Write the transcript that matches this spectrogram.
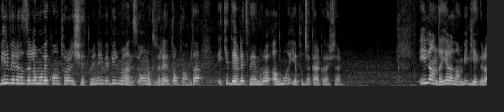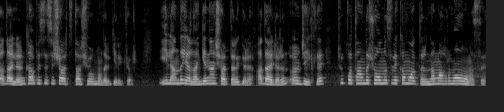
bir veri hazırlama ve kontrol işletmeni ve bir mühendis olmak üzere toplamda iki devlet memuru alımı yapılacak arkadaşlar. İlanda yer alan bilgiye göre adayların KPSS şartı taşıyor olmaları gerekiyor. İlanda yer alan genel şartlara göre adayların öncelikle Türk vatandaşı olması ve kamu haklarından mahrum olmaması,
